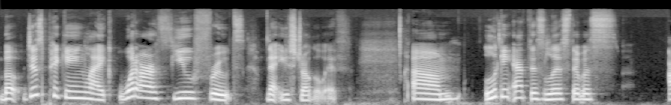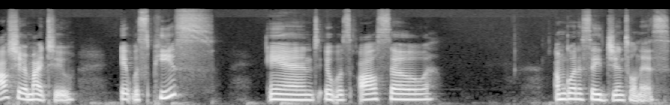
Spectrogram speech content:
but just picking like what are a few fruits that you struggle with. Um, looking at this list, there was I'll share my two. It was peace, and it was also I'm going to say gentleness.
